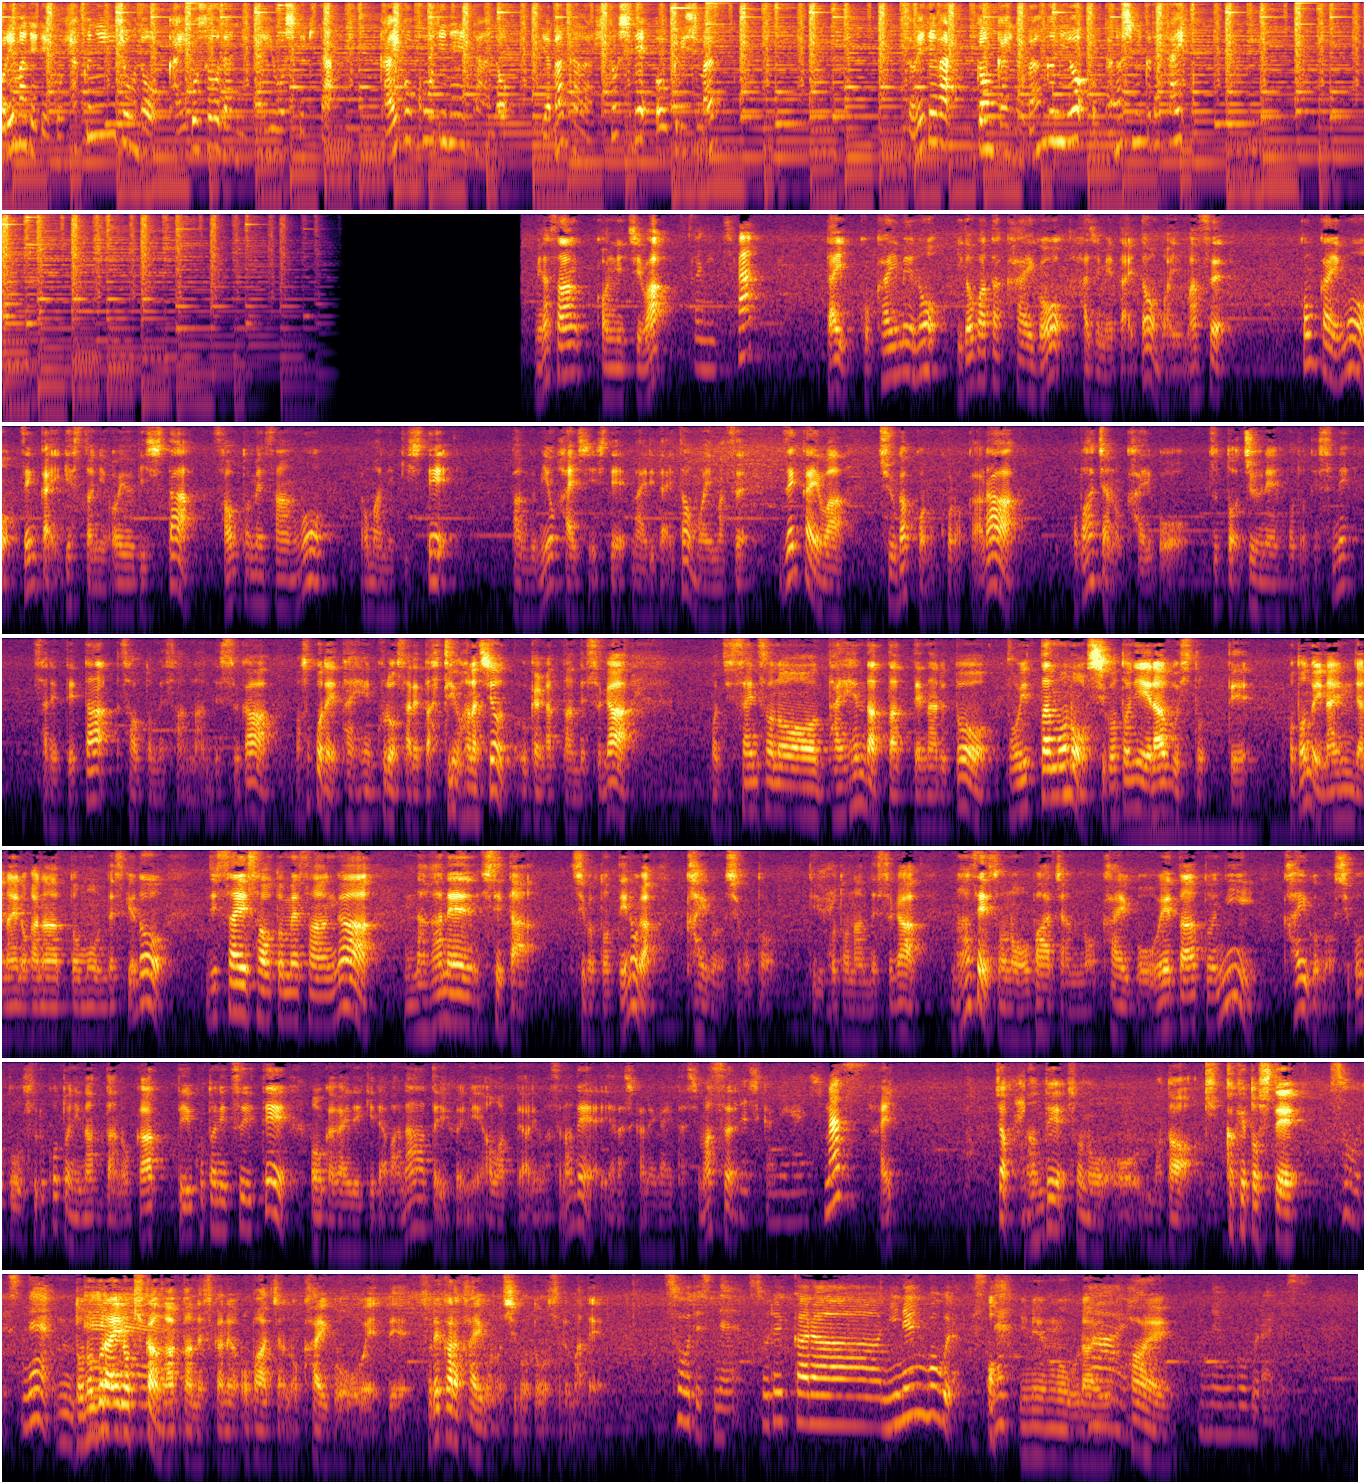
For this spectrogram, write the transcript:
これまでで500人以上の介護相談に対応してきた介護コーディネーターの山川仁でお送りします。それでは今回の番組をお楽しみください。皆さんこんにちは。こんにちは。第5回目の井戸端介護を始めたいと思います。今回も前回ゲストにお呼びした早乙女さんをお招きして番組を配信してまいりたいと思います。前回は中学校の頃からおばあちゃんの介護をずっと10年ほどですねされてた早乙女さんなんですがまあそこで大変苦労されたっていう話を伺ったんですがもう実際にその大変だったってなるとそういったものを仕事に選ぶ人ってほとんどいないんじゃないのかなと思うんですけど実際早乙女さんが長年してた仕事っていうのが介護の仕事っていうことなんですが、なぜそのおばあちゃんの介護を終えた後に介護の仕事をすることになったのかっていうことについてお伺いできればなというふうに思っておりますのでよろしくお願いいたします。よろしくお願いします。はい。じゃあ、なんでそのまたきっかけとしてそうですね。どのぐらいの期間があったんですかね、おばあちゃんの介護を終えてそれから介護の仕事をするまで。そうですね。それから2年後ぐらいですあ、ね。2年後ぐらい。はいはい。2年後ぐらいです。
